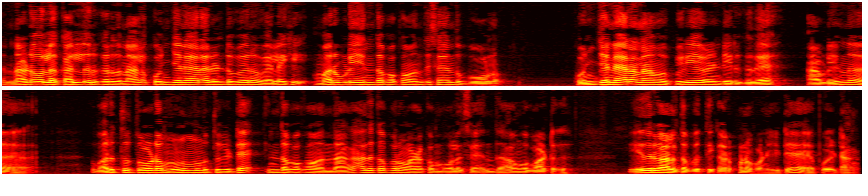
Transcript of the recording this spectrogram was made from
நடுவில் கல் இருக்கிறதுனால கொஞ்ச நேரம் ரெண்டு பேரும் விலகி மறுபடியும் இந்த பக்கம் வந்து சேர்ந்து போகணும். கொஞ்ச நேரம் நாம் பிரிய வேண்டி இருக்குதே அப்படின்னு வருத்தத்தோடு முணுமுணுத்துக்கிட்டே இந்த பக்கம் வந்தாங்க. அதுக்கப்புறம் வழக்கம் போல் சேர்ந்து அவங்க பாட்டுக்கு எதிர்காலத்தை பற்றி கற்பனை பண்ணிக்கிட்டே போயிட்டாங்க.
